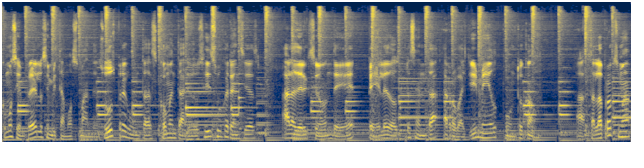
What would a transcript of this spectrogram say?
Como siempre, los invitamos manden sus preguntas, comentarios y sugerencias a la dirección de pl2presenta.gmail.com. Hasta la próxima.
